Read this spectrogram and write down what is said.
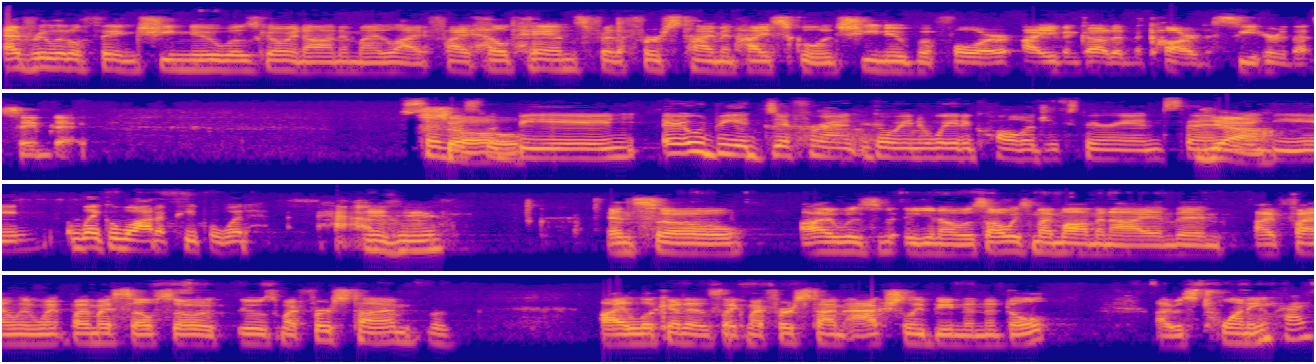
every little thing she knew was going on in my life. I held hands for the first time in high school, and she knew before I even got in the car to see her that same day. So, this would be it would be a different going away to college experience than Yeah. maybe like a lot of people would have. Mhm. And so I was, you know, it was always my mom and I, and then I finally went by myself. So it was my first time. I look at it as like my first time actually being an adult. I was 20. Okay.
